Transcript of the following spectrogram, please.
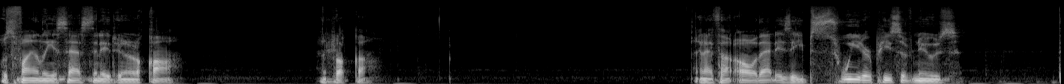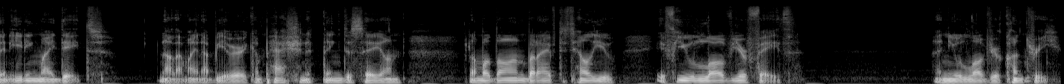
was finally assassinated in Raqqa Raqqa. And I thought, oh, that is a sweeter piece of news than eating my date. Now, that might not be a very compassionate thing to say on Ramadan, but I have to tell you if you love your faith and you love your country,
